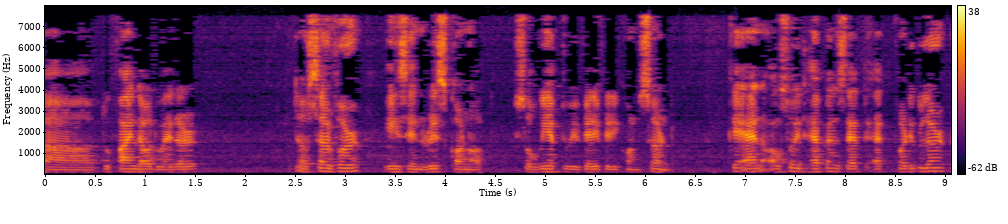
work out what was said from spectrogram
uh, to find out whether the server is in risk or not. So we have to be very, very concerned. Okay, and also it happens that at particular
